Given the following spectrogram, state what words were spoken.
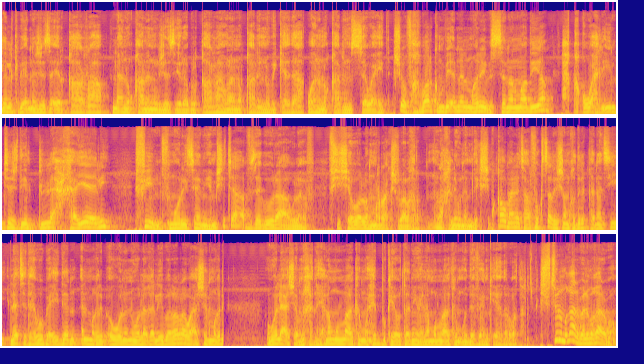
قال لك بأن الجزائر قارة. لا نقارن الجزيرة بالقارة ولا نقارن بكذا ولا نقارن السواعد شوف اخباركم بأن المغرب السنة الماضية حققوا واحد الإنتاج ديال الدلاح خيالي فين؟ في موريتانيا. ماشي تا في زاكورا ولا في شي شوا ولا مراكش ولا الغرب. راه خليونا من داكشي. بقاو معنا تعرفوا أكثر هشام خضري قناتي لا تذهبوا بعيدا. المغرب اولا ولا غالبا لا وعشان المغرب. ولا عشاء من خنا يعلم الله كم أحبك يا وطني ويعلم الله كم ادافع عنك يا هذا الوطن. شفتوا المغاربة؟ المغاربة.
